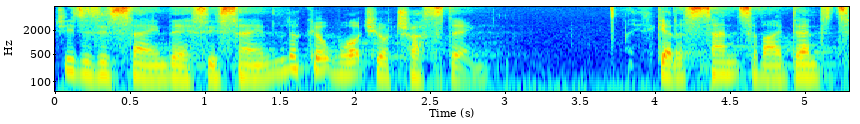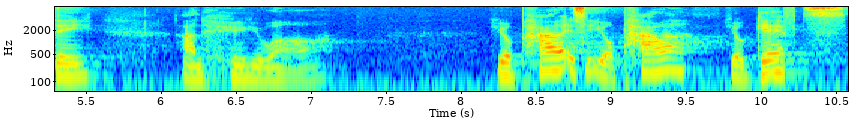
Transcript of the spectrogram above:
Jesus is saying this He's saying, look at what you're trusting. You get a sense of identity and who you are. Your power, is it your power, your gifts,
